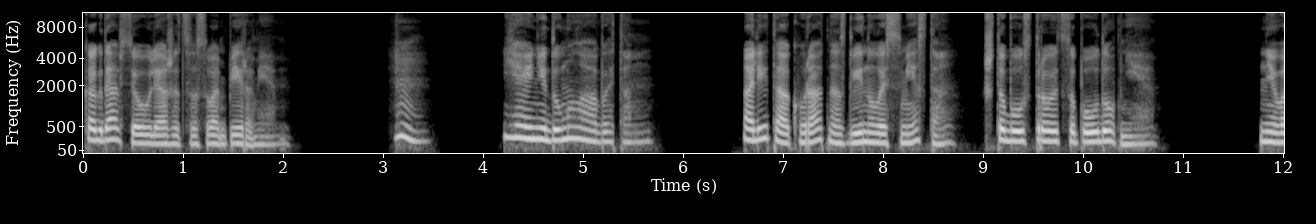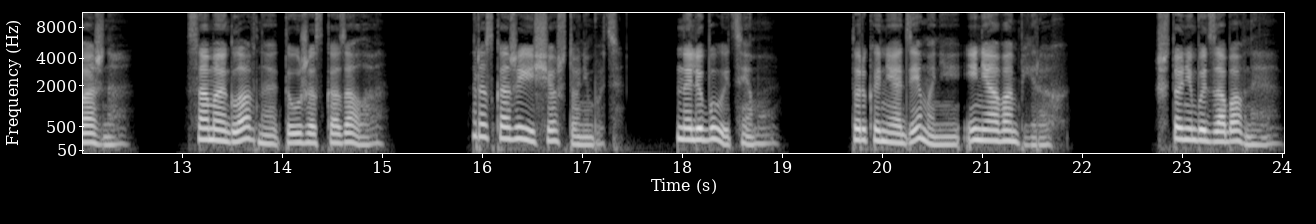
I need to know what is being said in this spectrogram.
когда все уляжется с вампирами. Хм, я и не думала об этом. Алита аккуратно сдвинулась с места, чтобы устроиться поудобнее. Неважно. Самое главное ты уже сказала. Расскажи еще что-нибудь. На любую тему. Только не о демоне и не о вампирах. Что-нибудь забавное.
